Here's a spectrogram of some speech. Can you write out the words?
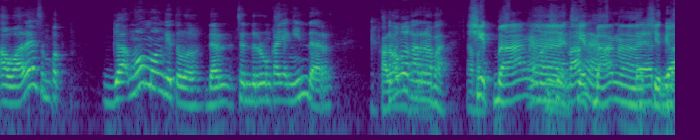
awalnya sempet gak ngomong gitu loh dan cenderung kayak ngindar Tahu nggak karena apa? Shit banget, Emang shit shit banget. banget, That shit guy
